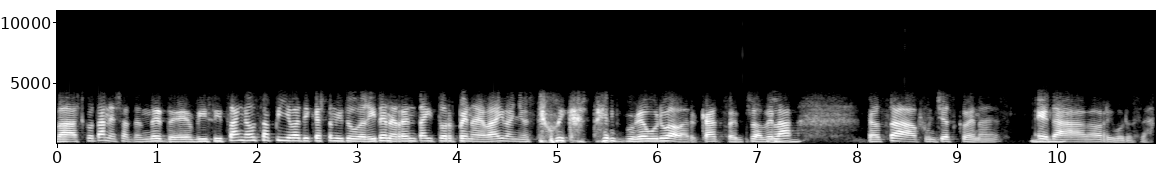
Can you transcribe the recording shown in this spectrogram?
Ba, askotan esaten dut, e, bizitzan gauza pilo bat ikasten ditugu egiten errenta itorpena ebai, baina ez dugu ikasten gure burua barkatzen. Osa, dela, gauza funtsezkoena, ez? Eta ba, horri buruz da.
